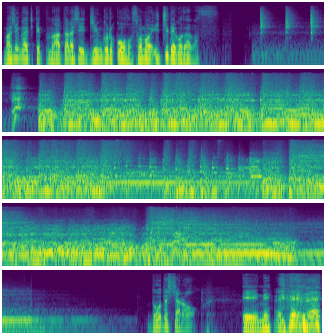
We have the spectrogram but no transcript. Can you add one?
マシンガンエチケットの新しいジングル候補、その1でございます。どうでしたろう？ええね。ね、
